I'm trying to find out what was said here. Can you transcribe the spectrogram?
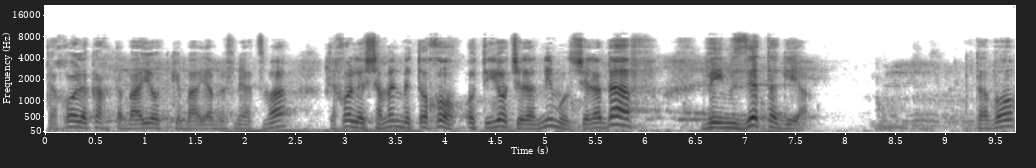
אתה יכול לקחת את הבעיות כבעיה בפני עצמה, אתה יכול לשמן בתוכו אותיות של הנימוס של הדף, ועם זה תגיע. תבוא,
